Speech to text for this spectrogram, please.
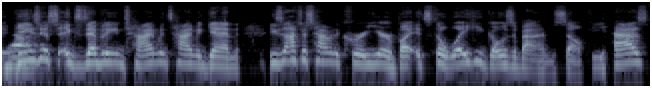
Yeah. He's just exhibiting time and time again. He's not just having a career year, but it's the way he goes about himself. He has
